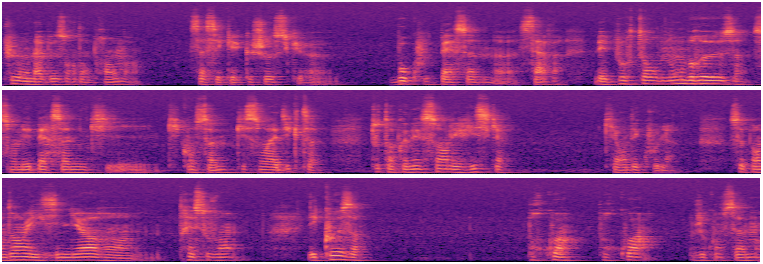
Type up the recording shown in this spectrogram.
plus on a besoin d'en prendre. Ça, c'est quelque chose que beaucoup de personnes euh, savent. Mais pourtant, nombreuses sont les personnes qui, qui consomment, qui sont addictes, tout en connaissant les risques en découlent. Cependant, ils ignorent euh, très souvent les causes. Pourquoi? Pourquoi je consomme?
